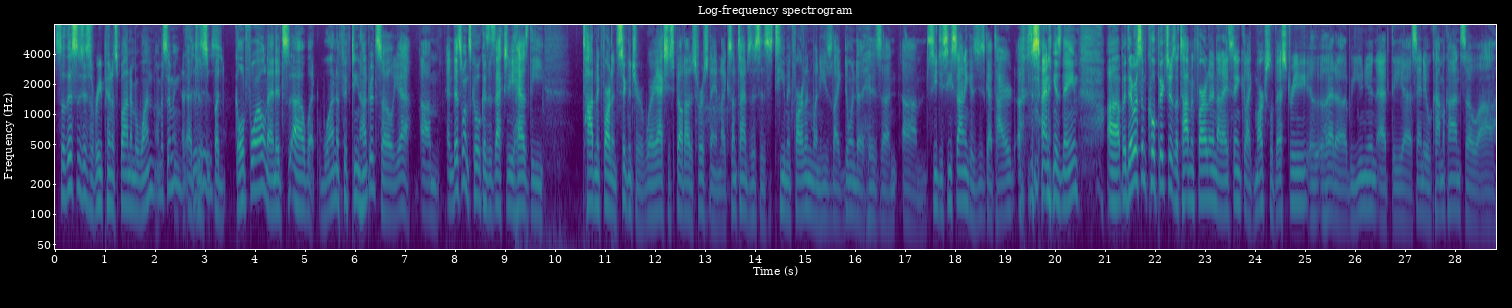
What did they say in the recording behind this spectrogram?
So this is just a reprint of spot number one. I'm assuming, Yes, uh, just is. but gold foil, and it's uh, what one of fifteen hundred. So yeah, um, and this one's cool because it actually has the Todd McFarlane signature where he actually spelled out his first name. Like sometimes this is T McFarlane when he's like doing the, his uh, um, CGC signing because he just got tired of signing his name. Uh, but there were some cool pictures of Todd McFarlane and I think like Marc Silvestri who who had a reunion at the uh, San Diego Comic Con. So uh,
